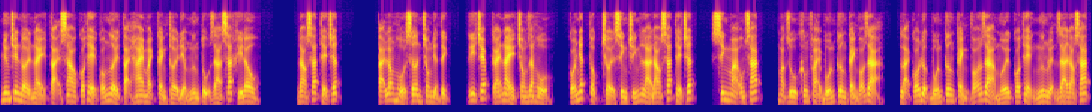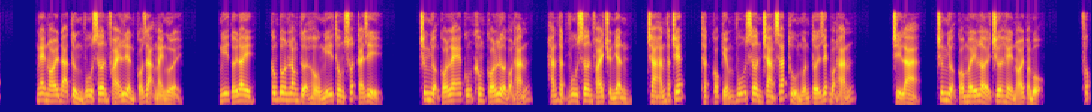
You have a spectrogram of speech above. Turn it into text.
Nhưng trên đời này tại sao có thể có người tại hai mạch cảnh thời điểm ngưng tụ ra sát khí đâu? Đao sát thể chất. Tại long hồ sơn trong điện tịch, ghi chép cái này trong giang hồ, có nhất tộc trời sinh chính là đao sát thể chất, sinh mà ôm sát, mặc dù không phải bốn cương cảnh võ giả, lại có được bốn cương cảnh võ giả mới có thể ngưng luyện ra đao sát. Nghe nói đã từng vu sơn phái liền có dạng này người. Nghĩ tới đây, công tôn long tựa hồ nghĩ thông suốt cái gì? Trương nhượng có lẽ cũng không có lừa bọn hắn hắn thật vu sơn phái truyền nhân, cha hắn thật chết, thật có kiếm vũ sơn trang sát thủ muốn tới giết bọn hắn. Chỉ là trương nhượng có mấy lời chưa hề nói toàn bộ. Phúc.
